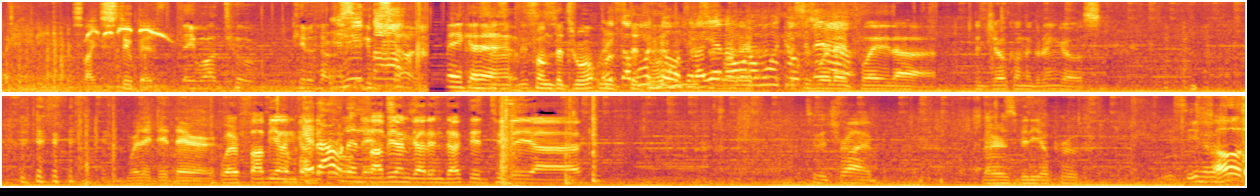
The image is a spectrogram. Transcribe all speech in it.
Like an idiot. It's like stupid. They want to kill himself. Make a from the draw with the mucho, draw. se la llena uno mucho. This is where they played uh, the joke on the gringos. Where they did their Where Fabian got, get out and- Fabian got inducted to the uh, to the tribe. There's video proof. You see him? Oh.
